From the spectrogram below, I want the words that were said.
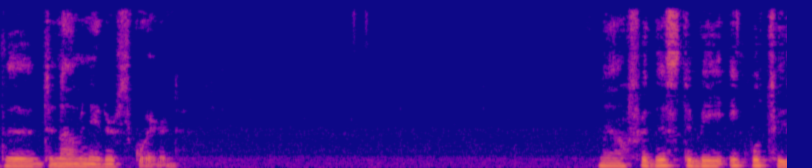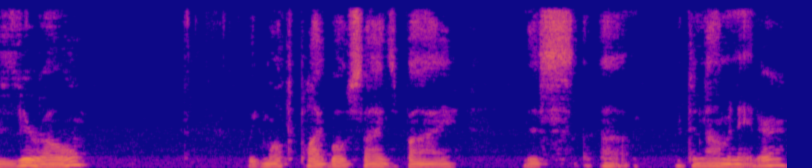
the denominator squared. Now for this to be equal to 0, we'd multiply both sides by this uh, denominator,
